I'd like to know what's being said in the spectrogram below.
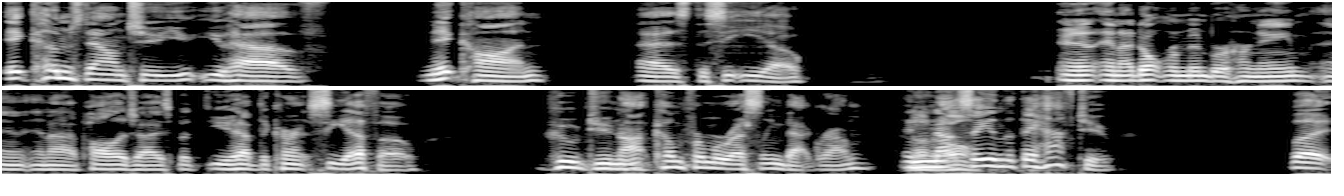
it comes down to you. You have Nick Khan as the CEO. And, and I don't remember her name, and, and I apologize, but you have the current CFO who do not come from a wrestling background. And Not not saying that they have to, but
